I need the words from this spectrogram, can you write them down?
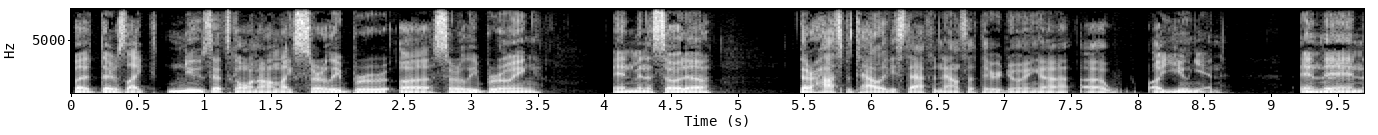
But there's like news that's going on, like Surly Brew, uh, Surly Brewing in Minnesota their hospitality staff announced that they were doing a, a, a union. And mm-hmm. then,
